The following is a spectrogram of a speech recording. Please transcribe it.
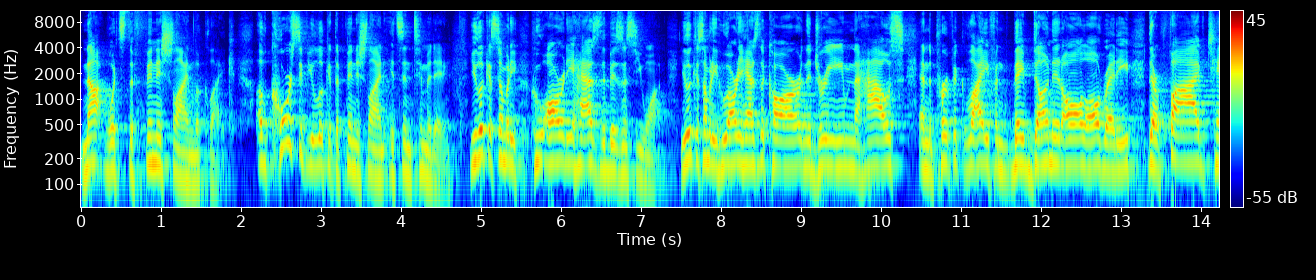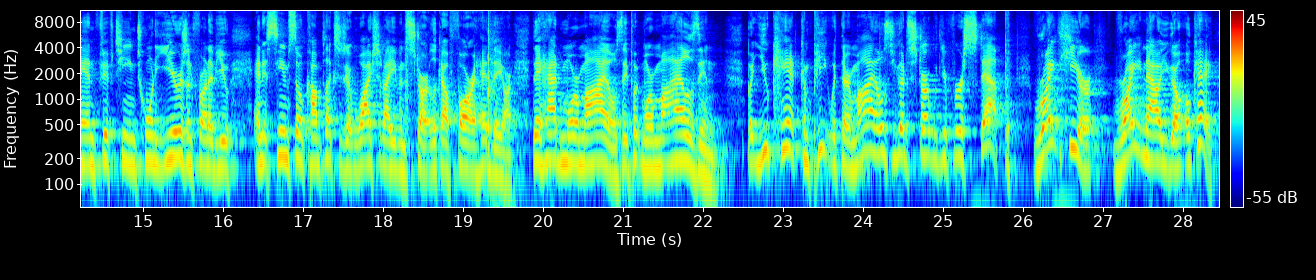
not what's the finish line look like. Of course, if you look at the finish line, it's intimidating. You look at somebody who already has the business you want. You look at somebody who already has the car and the dream and the house and the perfect life, and they've done it all already. They're 5, 10, 15, 20 years in front of you, and it seems so complex. You say, why should I even start? Look how far ahead they are. They had more miles, they put more miles in. But you can't compete with their miles. You got to start with your first step. Right here, right now, you go, okay,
